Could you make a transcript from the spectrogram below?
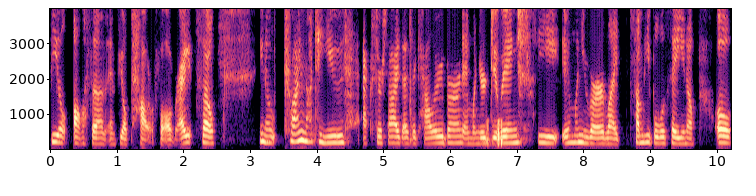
feel awesome and feel powerful, right? So you know, trying not to use exercise as a calorie burn. And when you're doing the, and when you are like, some people will say, you know, oh,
